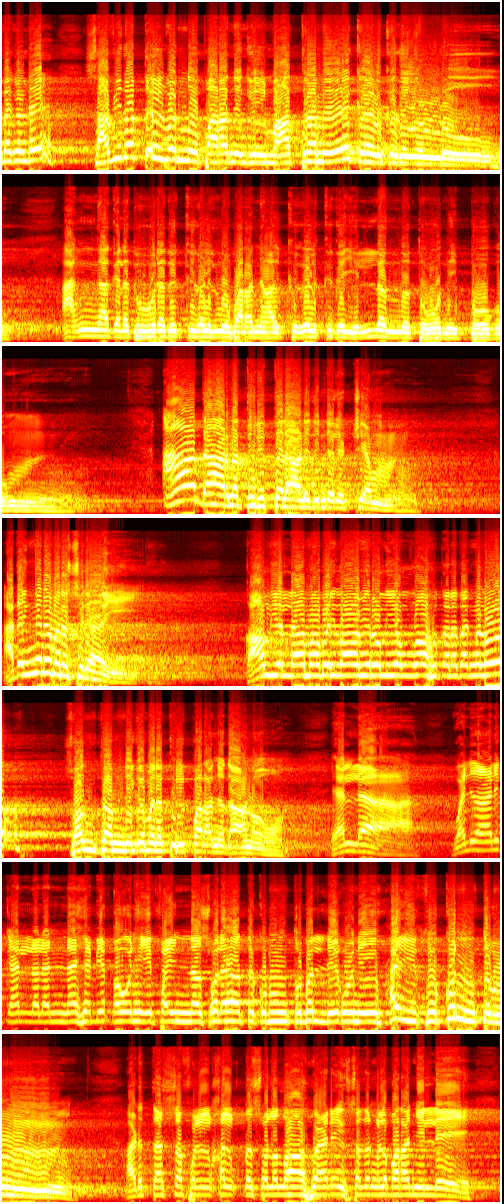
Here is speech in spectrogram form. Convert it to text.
തങ്ങളുടെ സവിധത്തിൽ വന്നു പറഞ്ഞെങ്കിൽ മാത്രമേ കേൾക്കുകയുള്ളൂ. അങ്ങകല ദൂരദിക്കുകളിൽ നിന്ന് പറഞ്ഞാൽ കേൾക്കുകയില്ലെന്ന് തോന്നിപ്പോകും. ആ ധാരണ തിരുത്തലാണ് ഇതിന്റെ ലക്ഷ്യം അതെങ്ങനെ മനസ്സിലായി കാവ്യല്ലാമ ബൈലാവി റളിയല്ലാഹു തആല തങ്ങള് സ്വന്തം നിഗമനത്തിൽ പറഞ്ഞതാണോ അല്ല ولذلك علل النهي بقوله فإن صلاتكم تبلغني حيث كنتم അടുത്ത അഷ്റഫുൽ ഖൽഖ് സ്വല്ലല്ലാഹു അലൈഹി വസല്ലം പറഞ്ഞില്ലേ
